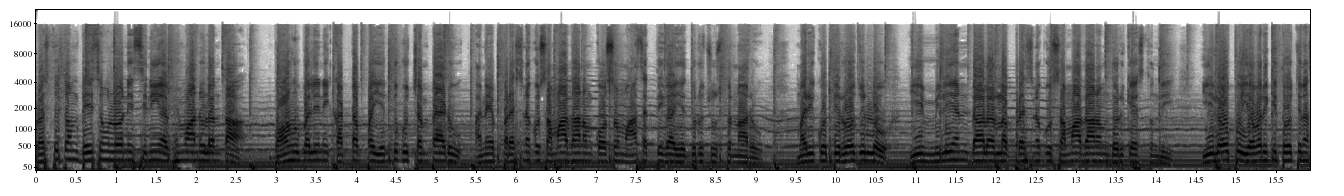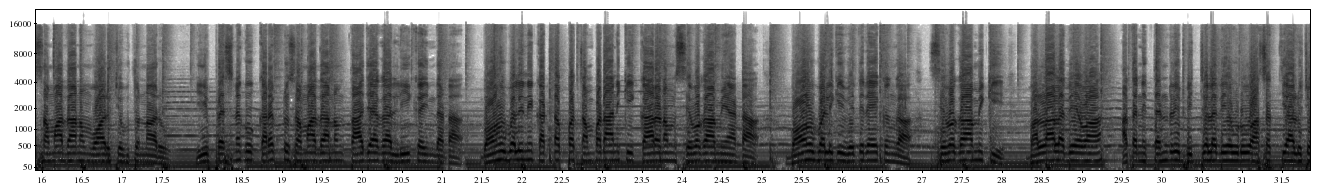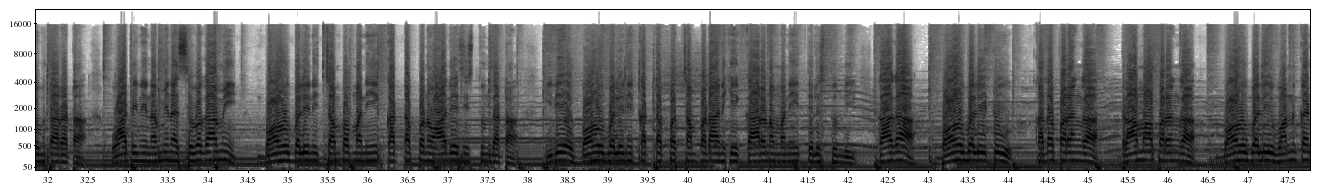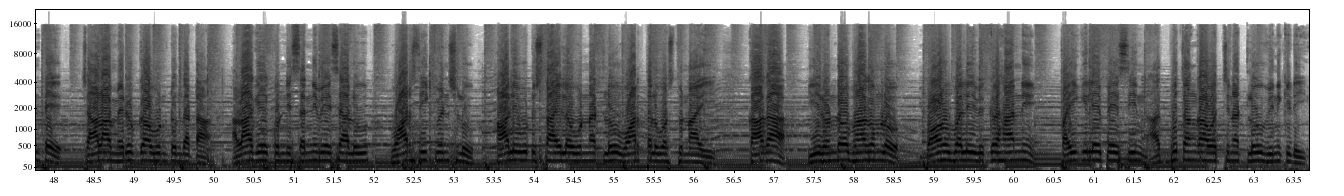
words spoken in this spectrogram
ప్రస్తుతం దేశంలోని సినీ అభిమానులంతా బాహుబలిని కట్టప్ప ఎందుకు చంపాడు అనే ప్రశ్నకు సమాధానం కోసం ఆసక్తిగా ఎదురు చూస్తున్నారు. మరికొద్ది రోజుల్లో ఈ మిలియన్ డాలర్ల ప్రశ్నకు సమాధానం దొరికేస్తుంది. ఈలోపు ఎవరికి తోచిన సమాధానం వారు చెబుతున్నారు. ఈ ప్రశ్నకు కరెక్ట్ సమాధానం తాజాగా లీక్ అయిందట. బాహుబలిని కట్టప్ప చంపడానికి కారణం శివగామి అట. బాహుబలికి వ్యతిరేకంగా శివగామికి బల్లాలదేవ అతని తండ్రి బిజ్జల దేవుడు అసత్యాలు చెబుతారట. వాటిని నమ్మిన శివగామి బాహుబలిని చంపమని కట్టప్పను ఆదేశిస్తుందట. ఇదే బాహుబలిని కట్టప్ప చంపడానికి కారణమని తెలుస్తుంది. కాగా బాహుబలి టూ కథపరంగా డ్రామా పరంగా బాహుబలి వన్ కంటే చాలా మెరుగ్గా ఉంటుందట. అలాగే కొన్ని సన్నివేశాలు వార్ సీక్వెన్స్లు హాలీవుడ్ స్థాయిలో ఉన్నట్లు వార్తలు వస్తున్నాయి. కాగా ఈ రెండో భాగంలో బాహుబలి విగ్రహాన్ని పైకి లేపే సీన్ అద్భుతంగా వచ్చినట్లు వినికిడి.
